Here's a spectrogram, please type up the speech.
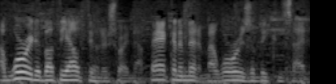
I'm worried about the outfielders right now. Back in a minute. My worries will be consigned.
